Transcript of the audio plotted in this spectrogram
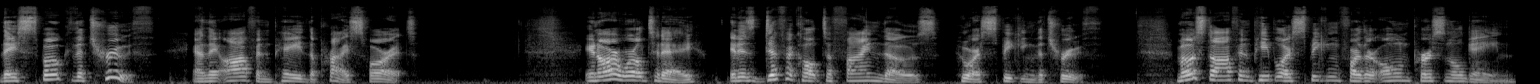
They spoke the truth, and they often paid the price for it. In our world today, it is difficult to find those who are speaking the truth. Most often, people are speaking for their own personal gain.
